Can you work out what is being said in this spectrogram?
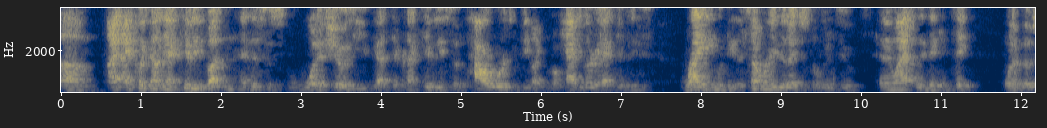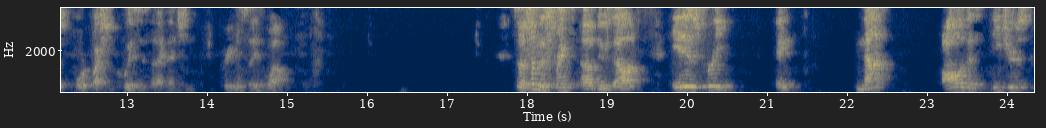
um, I, I, clicked on the activities button and this is what it shows you. You've got different activities. So the power words would be like the vocabulary activities. Writing would be the summary that I just alluded to. And then lastly, they can take one of those four question quizzes that I mentioned previously as well. So some of the strengths of Newsela, it is free. Not all of its features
